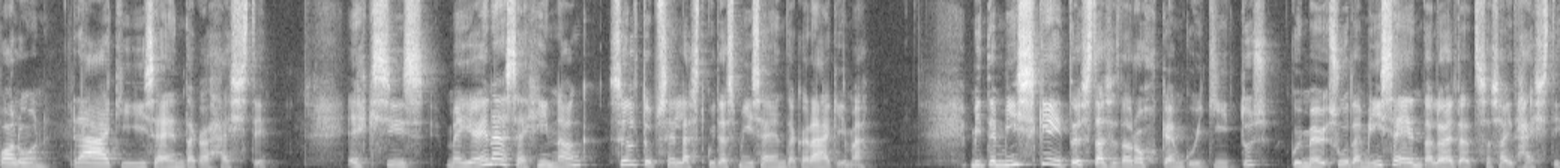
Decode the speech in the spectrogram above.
palun räägi iseendaga hästi. ehk siis meie enesehinnang sõltub sellest, kuidas me iseendaga räägime. mitte miski ei tõsta seda rohkem kui kiitus, kui me suudame iseendale öelda, et sa said hästi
